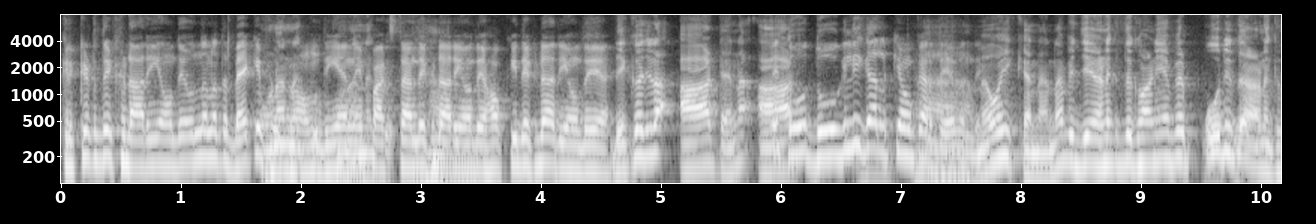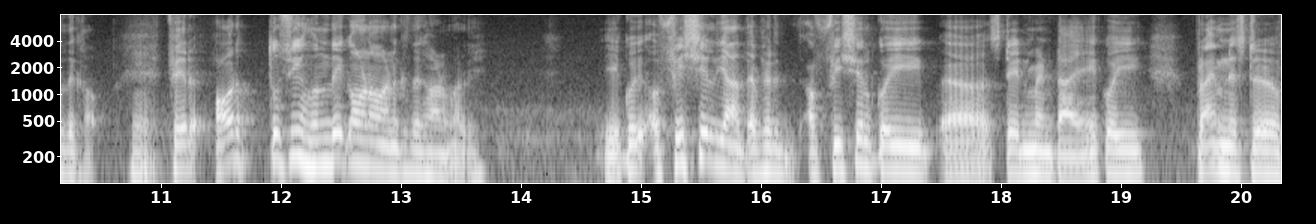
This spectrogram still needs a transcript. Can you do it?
ਕ੍ਰਿਕਟ ਦੇ ਖਿਡਾਰੀ ਆਉਂਦੇ ਉਹਨਾਂ ਨਾਲ ਤਾਂ ਬਹਿ ਕੇ ਫੋਟੋਆਂ ਹੁੰਦੀਆਂ ਨੇ ਪਾਕਿਸਤਾਨ ਦੇ ਖਿਡਾਰੀ ਆਉਂਦੇ ਹਾਕੀ ਦੇ ਖਿਡਾਰੀ ਆਉਂਦੇ ਆ। ਦੇਖੋ ਜਿਹੜਾ ਆਰਟ ਹੈ ਨਾ ਇਹ ਆਰਟ ਦੋ ਦੋਗਲੀ ਗੱਲ ਕਿਉਂ ਕਰਦੇ ਆ ਬੰਦੇ? ਮੈਂ ਉਹੀ ਕਹਿਣਾ ਨਾ ਵੀ ਜੇ ਅਣਖ ਦਿਖਾਉਣੀ ਹੈ ਫਿਰ ਪੂਰੀ ਤਰ੍ਹਾਂ ਅਣਖ ਦਿਖਾਓ। ਫਿਰ ਔਰ ਤੁਸੀਂ ਹੁੰਦੇ ਕੌਣ ਹੋ ਅਣਖ ਦਿਖਾਉਣ ਵਾਲੇ? ਇਹ ਕੋਈ ਅਫੀਸ਼ੀਅਲ ਜਾਂ ਤਾਂ ਫਿਰ ਅਫੀਸ਼ੀਅਲ ਕੋਈ ਸਟੇਟਮੈਂਟ ਆਏ ਕੋਈ ਪ੍ਰਾਈਮ ਮਿਨਿਸਟਰ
